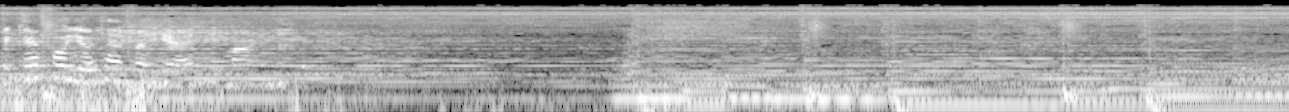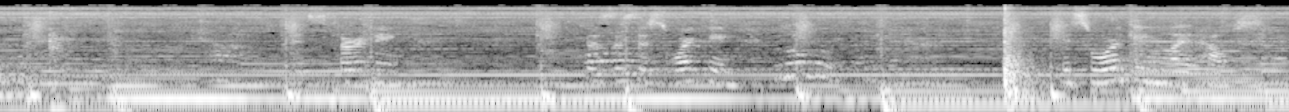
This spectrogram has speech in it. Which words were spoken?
Be careful your head right here. I need mine. working. It's working lighthouse.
